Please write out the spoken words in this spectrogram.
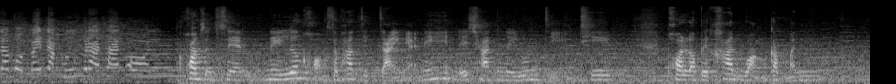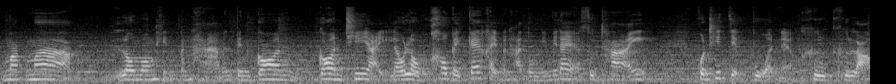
จะหมดไปจากมือประชาชน ความสูญเสียในเรื่องของสภาพจิตใจเนี่ยนี่เห็นได้ชัดในรุ่นจีนที่พอเราไปคาดหวังกับมันมากๆ เรามองเห็นปัญหามันเป็นก้อนก้อนที่ใหญ่ แล้วเราเข้าไปแก้ไขปัญหาตรงนี้ไม่ได้อะสุดท้าย คนที่เจ็บปวดเนี่ยคือคือเรา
